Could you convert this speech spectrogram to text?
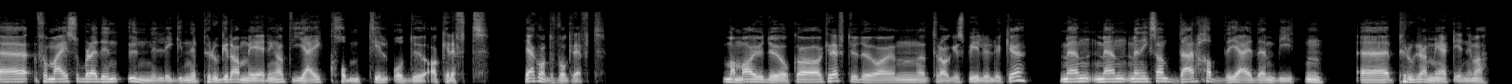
for meg så ble det en underliggende programmering at jeg kom til å dø av kreft. Jeg kom til å få kreft. Mamma hun døde jo ikke av kreft, hun døde av en tragisk bilulykke, men, men, men der hadde jeg den biten eh, programmert inn i meg.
